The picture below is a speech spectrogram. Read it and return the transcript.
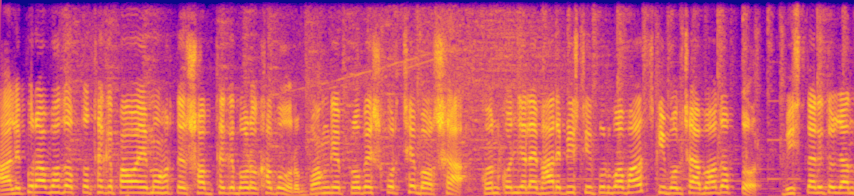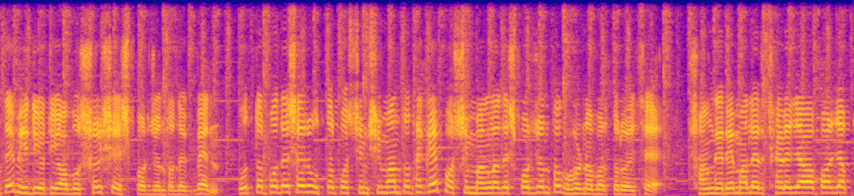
আলিপুর আবহাওয়া দপ্তর থেকে পাওয়া এই মুহূর্তের সব থেকে বড় খবর, বঙ্গে প্রবেশ করছে বর্ষা। কোন কোন জেলায় ভারী বৃষ্টির পূর্বাভাস, কি বলছে আবহাওয়া দপ্তর? বিস্তারিত জানতে ভিডিওটি অবশ্যই শেষ পর্যন্ত দেখবেন। উত্তরপ্রদেশের উত্তর পশ্চিম সীমান্ত থেকে পশ্চিম বাংলাদেশ পর্যন্ত ঘূর্ণাবর্ত রয়েছে। সঙ্গে রেমালের ছেড়ে যাওয়া পর্যাপ্ত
